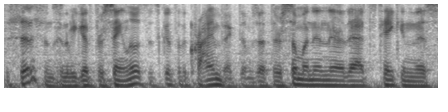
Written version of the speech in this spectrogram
the citizens it's going to be good for St. Louis. It's good for the crime victims that there's someone in there that's taking this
